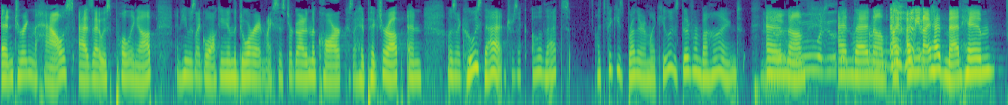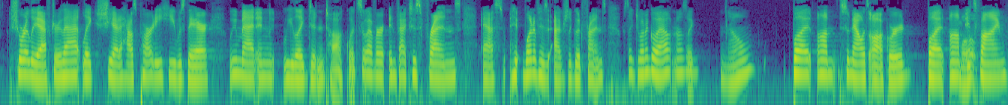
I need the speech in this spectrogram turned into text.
entering the house as I was pulling up, and he was like walking in the door, and my sister got in the car because I had picked her up, and I was like, "Who is that?" And she was like, "Oh, that's." That's Vicky's brother. I'm like, he looks good from behind, and like, um, "Ooh, what does he look and like then um, I, I mean, I had met him shortly after that. Like she had a house party. He was there. We met and we like didn't talk whatsoever. In fact his friends asked one of his actually good friends was like do you want to go out? And i was like no. But um so now it's awkward but um Well- it's fine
